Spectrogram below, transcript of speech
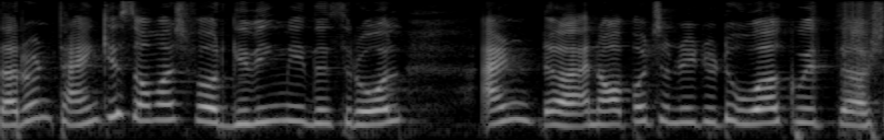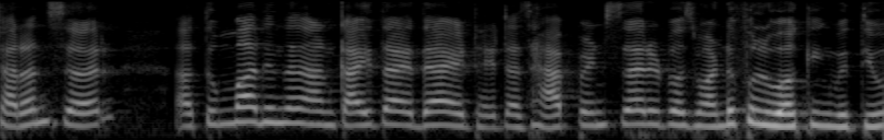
Tarun thank you so much for giving me this role and an opportunity to work with Sharan sir ತುಂಬ ದಿನ ನಾನು ಕಾಯ್ತಾ ಇದ್ದೆ. It it has happened sir it was wonderful working with you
